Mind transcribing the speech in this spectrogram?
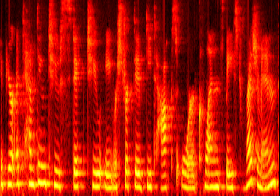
If you're attempting to stick to a restrictive detox or cleanse based regimen,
